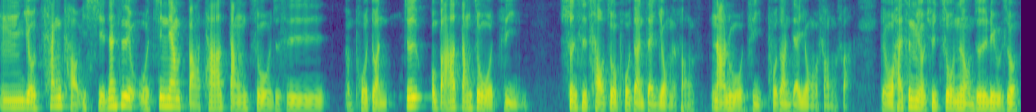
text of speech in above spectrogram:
嗯，有参考一些，但是我尽量把它当做就是呃波段，就是我把它当做我自己。顺势操作波段在用的方法，纳入我自己波段在用的方法。对，我还是没有去做那种，就是例如说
